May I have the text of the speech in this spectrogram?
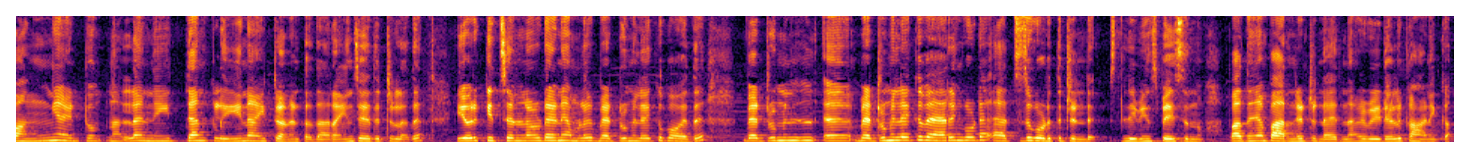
ഭംഗിയായിട്ടും നല്ല നീറ്റ് ആൻഡ് ക്ലീൻ ആയിട്ടാണ് കേട്ടോ അത് അറേഞ്ച് ചെയ്തിട്ടുള്ളത്. ഈ ഒരു കിച്ചണിലൂടെയാണ് നമ്മൾ ബെഡ്റൂമിലേക്ക് പോയത്. ബെഡ്റൂമിൽ ബെഡ്റൂമിലേക്ക് വേറെയും കൂടെ ആക്സസ് കൊടുത്തിട്ടുണ്ട് ലിവിങ് സ്പേസ് ഒന്നും അപ്പോൾ അത് ഞാൻ പറഞ്ഞിട്ടുണ്ടായിരുന്നു. വീഡിയോയിൽ കാണിക്കാം.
